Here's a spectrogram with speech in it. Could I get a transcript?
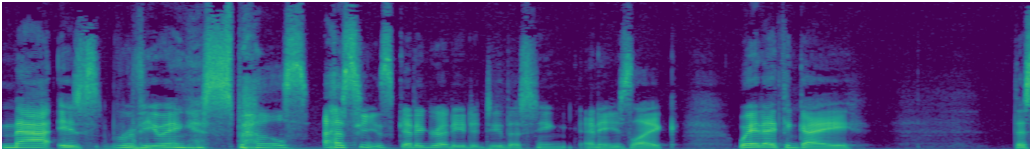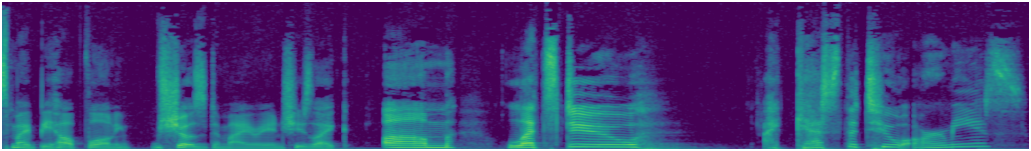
Matt is reviewing his spells as he's getting ready to do this and, and he's like, "Wait, I think I this might be helpful." And he shows it to Mairi and she's like, "Um, let's do I guess the two armies?"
